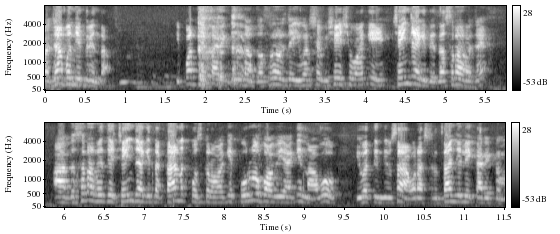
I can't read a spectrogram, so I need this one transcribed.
ರಜಾ ಬಂದಿದ್ರಿಂದ, ಇಪ್ಪತ್ತನೇ ತಾರೀಕಿನಿಂದ ದಸರಾ ರಜೆ ಈ ವರ್ಷ ವಿಶೇಷವಾಗಿ ಚೇಂಜ್ ಆಗಿದೆ, ದಸರಾ ರಜೆ. ಆ ದಸರಾ ರಜೆ ಚೇಂಜ್ ಆಗಿದ್ದ ಕಾರಣಕ್ಕೋಸ್ಕರವಾಗಿ ಪೂರ್ವಭಾವಿಯಾಗಿ ನಾವು ಇವತ್ತಿನ ದಿವಸ ಅವರ ಶ್ರದ್ಧಾಂಜಲಿ ಕಾರ್ಯಕ್ರಮ,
